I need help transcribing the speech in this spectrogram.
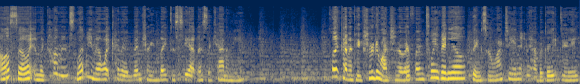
Also, in the comments, let me know what kind of adventure you'd like to see at this academy. Click on a picture to watch another fun toy video. Thanks for watching and have a great day.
